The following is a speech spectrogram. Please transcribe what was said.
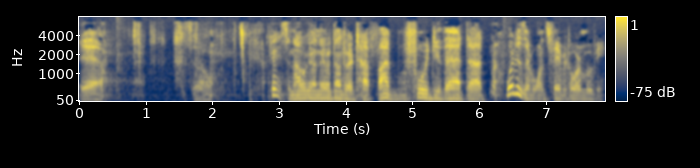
Yeah. So, okay. So now we're gonna narrow down to our top five. But Before we do that, uh, what is everyone's favorite horror movie?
